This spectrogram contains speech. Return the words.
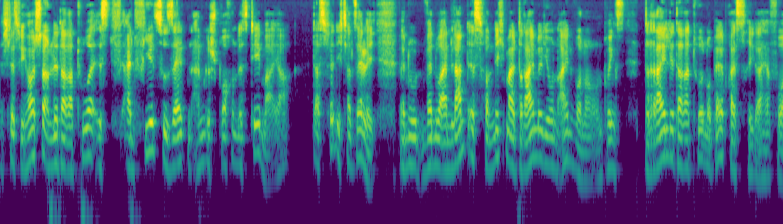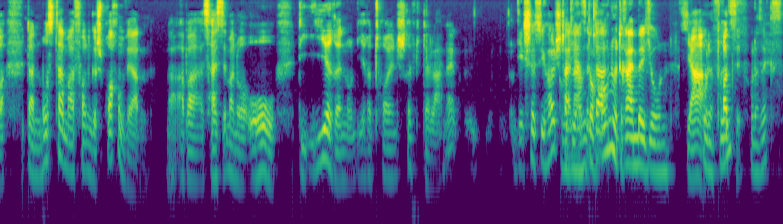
Schleswig-Holstein und Literatur ist ein viel zu selten angesprochenes Thema, ja. Das finde ich tatsächlich. Wenn du, wenn du ein Land ist von nicht mal drei Millionen Einwohnern und bringst drei Literaturnobelpreisträger hervor, dann muss da mal von gesprochen werden. Na, aber es heißt immer nur, oh, die Iren und ihre tollen Schriftsteller. Ne? Die Schleswig-Holsteiner die haben sind doch da. auch nur drei Millionen. ja, oder fünf trotzdem. oder sechs.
